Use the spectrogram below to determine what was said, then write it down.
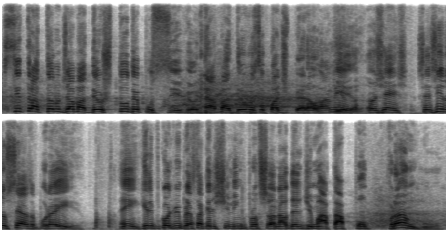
se tratando de Amadeus, tudo é possível, né? Amadeus, você pode esperar o quê? Amigo, ô, gente, vocês viram o César por aí? Hein? Que ele ficou de me emprestar aquele estilingue profissional dele de matar frango.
